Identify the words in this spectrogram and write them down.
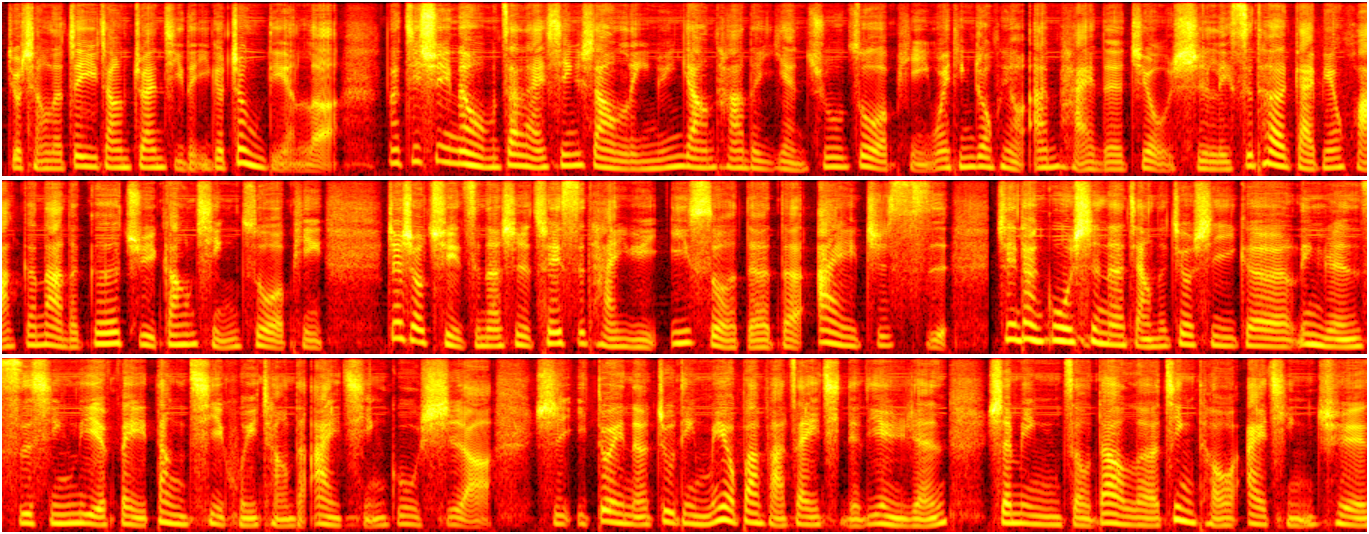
就成了这一张专辑的一个重点了。那继续呢，我们再来欣赏林云阳他的演出作品，为听众朋友安排的就是李斯特改编华格纳的歌剧钢琴作品。这首曲子呢是崔斯坦与伊索德的《爱之死》。这段故事呢，讲的就是一个令人撕心裂肺、荡气回肠的爱情故事啊，是一对呢注定没有办法在一起的恋人，生命走到了尽头，爱情却。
